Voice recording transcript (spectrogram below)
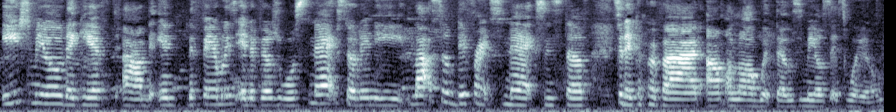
each meal they give um, the, in, the families individual snacks so they need lots of different snacks and stuff so they can provide um, along with those meals as well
